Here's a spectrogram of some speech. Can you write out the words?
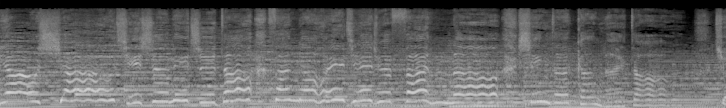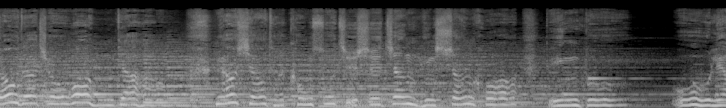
要笑。其实你知道，烦恼会解决烦恼，新的刚来到。旧的就忘掉，渺小的控诉只是证明生活并不无聊。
